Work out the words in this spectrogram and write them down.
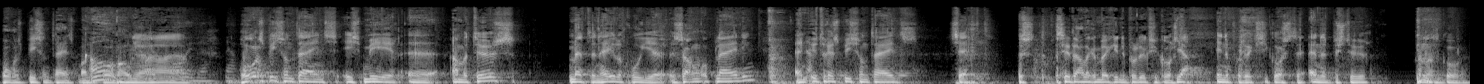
Horus Byzantijns, maar oh. ja, ja. Horus Byzantijns is meer uh, amateurs met een hele goede zangopleiding. En Utrecht Byzantijns zegt... Dus het zit eigenlijk een beetje in de productiekosten? Ja, in de productiekosten en het bestuur van het koren.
